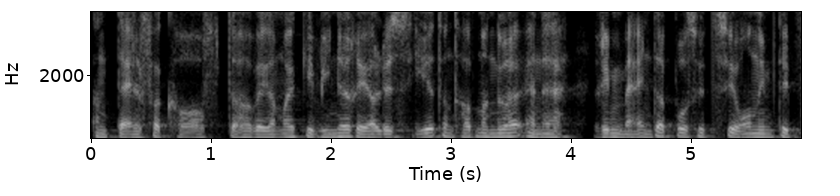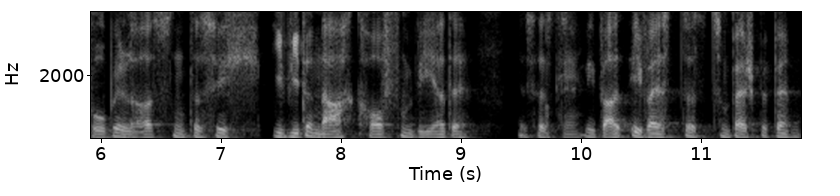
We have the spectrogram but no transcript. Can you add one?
einen Teil verkauft. Da habe ich einmal Gewinne realisiert und habe mir nur eine Reminder-Position im Depot belassen, dass ich die wieder nachkaufen werde. Das heißt, okay. ich, war, ich, weiß, dass zum Beispiel beim,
